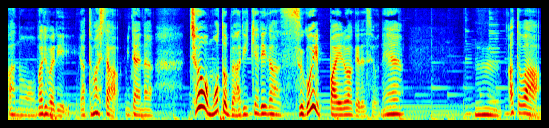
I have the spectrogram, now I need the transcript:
あのバリバリやってましたみたいな超元バリキャリがすごいいっぱいいるわけですよね。うん、あとは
